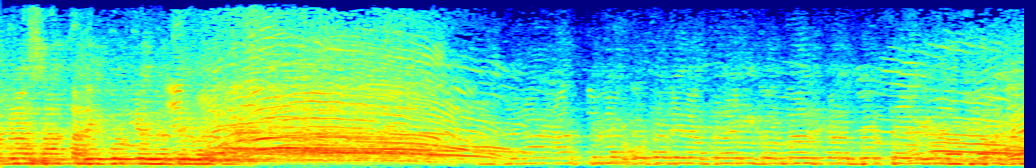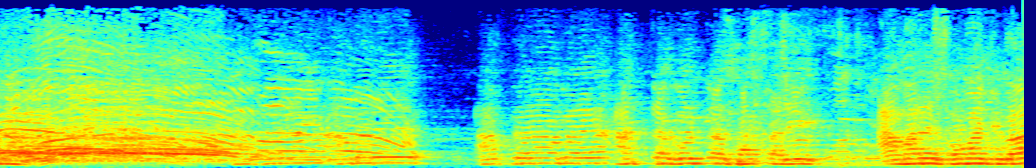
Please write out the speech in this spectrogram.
আপনারা সাত তারিখ করে কেন্দ্র আপনারা আবদুল্লাহ কথা দিন, আপনারা এই গভর্নমেন্ট দেখতে আপনারা আমার আটটা ঘণ্টা সাত তারিখ আমার সময় দিবা।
